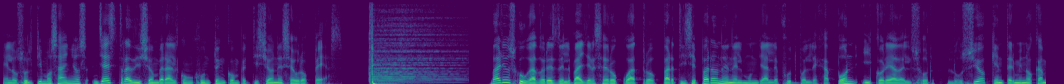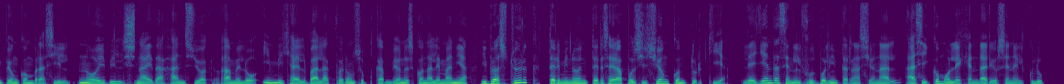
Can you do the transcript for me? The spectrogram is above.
En los últimos años, ya es tradición ver al conjunto en competiciones europeas. Varios jugadores del Bayer 04 participaron en el Mundial de Fútbol de Japón y Corea del Sur. Lucio, quien terminó campeón con Brasil, Neuville, Schneider, Hans-Jörg Ramelow y Michael Ballack fueron subcampeones con Alemania y Bastürk terminó en tercera posición con Turquía leyendas en el fútbol internacional, así como legendarios en el club.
